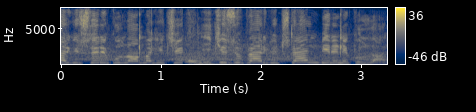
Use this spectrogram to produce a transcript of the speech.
Süper güçleri kullanmak için iki süper güçten birini kullan.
